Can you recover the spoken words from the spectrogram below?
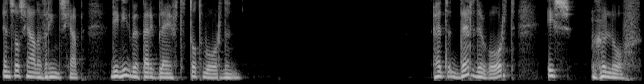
en sociale vriendschap, die niet beperkt blijft tot woorden. Het derde woord is geloof.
